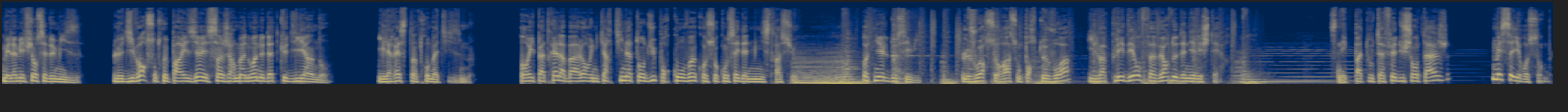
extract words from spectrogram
Mais la méfiance est de mise. Le divorce entre Parisiens et Saint-Germanois ne date que d'il y a un an. Il reste un traumatisme. Henri Patrel abat alors une carte inattendue pour convaincre son conseil d'administration. Othniel de Séville. Le joueur sera son porte-voix, il va plaider en faveur de Daniel Echter. Ce n'est pas tout à fait du chantage, mais ça y ressemble.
